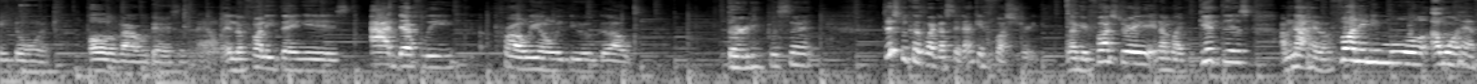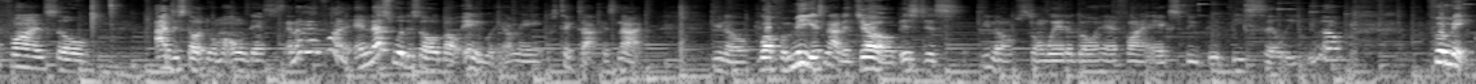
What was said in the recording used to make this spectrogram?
me doing all of our dances now. And the funny thing is, I definitely probably only do about 30%. Just because, like I said, I get frustrated. I get frustrated and I'm like, forget this. I'm not having fun anymore. I won't have fun. So I just start doing my own dances and I have fun. And that's what it's all about anyway. I mean, it's TikTok. It's not, you know, well, for me, it's not a job. It's just, you know, somewhere to go have fun, act stupid, be silly, you know, for me.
